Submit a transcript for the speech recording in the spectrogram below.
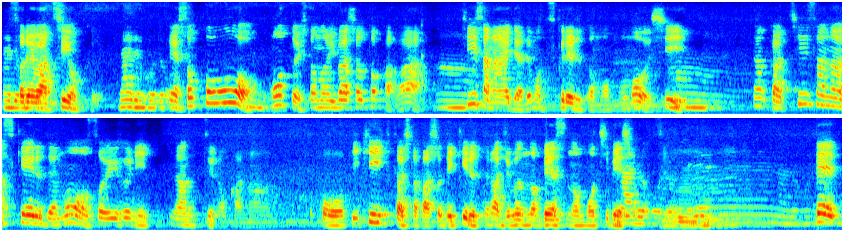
ほど。それは強く。なるほど。でそこをうん。もっと人の居場所とかは小さなアイデアでも作れるとも思うし、うん。なんか小さなスケールでもそういうふうになんていうのかな。こう生き生きとした場所できるっていうのは自分のベースのモチベーシなョンなんですよ。るほどね。なるほど。ねで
